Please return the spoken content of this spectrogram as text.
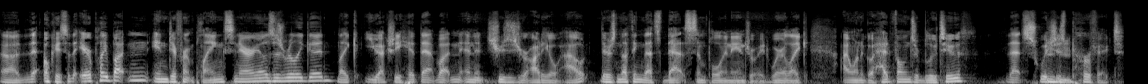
Uh, the, okay, so the AirPlay button in different playing scenarios is really good. Like you actually hit that button and it chooses your audio out. There's nothing that's that simple in Android. Where like I want to go headphones or Bluetooth, that switch is perfect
